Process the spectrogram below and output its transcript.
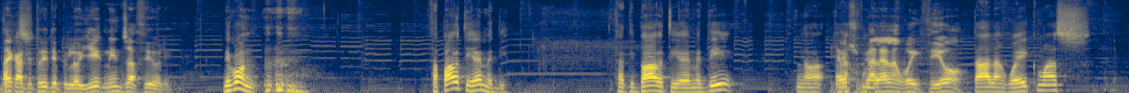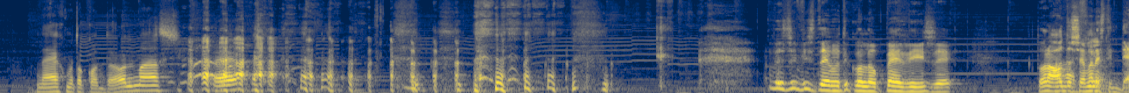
13η επιλογή, Ninja Theory. Λοιπόν, θα πάρω τη Remedy. Θα την πάρω τη Remedy να Για να σου έχουμε βγάλει Alan Wake 2. τα Alan Wake μας να έχουμε το control μας. ε, Δεν σε πιστεύω ότι κολοπέδι είσαι. Τώρα όντως τι έβαλες είναι. την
